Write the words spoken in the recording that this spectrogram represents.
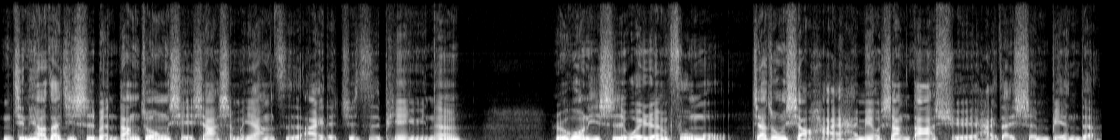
你今天要在记事本当中写下什么样子爱的只字片语呢？如果你是为人父母，家中小孩还没有上大学，还在身边的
